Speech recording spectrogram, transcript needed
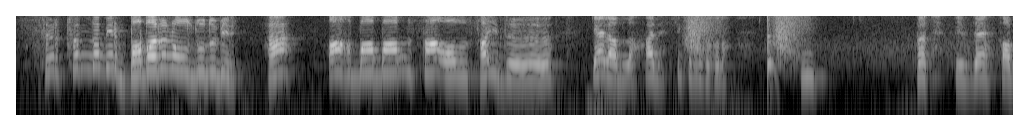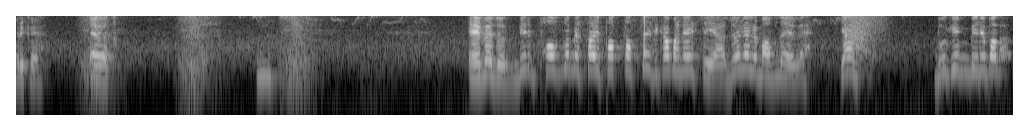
sırtında bir babanın olduğunu bil. Ha? Ah babam sağ olsaydı. Gel abla hadi siktir git okula. Pıt biz de fabrikaya. Evet. Eve dön. Bir fazla mesai patlatsaydık ama neyse ya. Dönelim abla eve. Gel. Bugün biri bana...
